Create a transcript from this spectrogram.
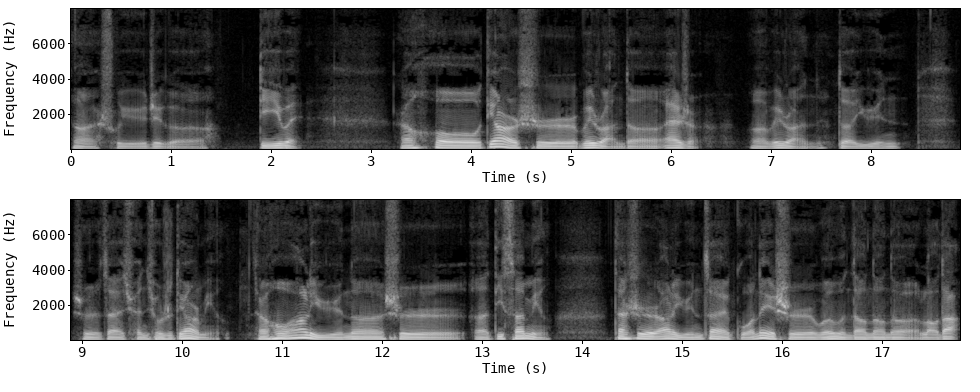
啊，属于这个第一位。然后第二是微软的 Azure，呃，微软的云是在全球是第二名。然后阿里云呢是呃第三名，但是阿里云在国内是稳稳当当的老大。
